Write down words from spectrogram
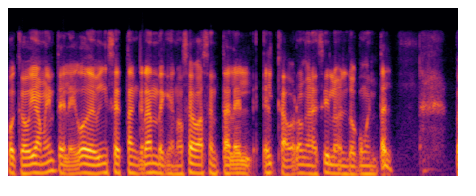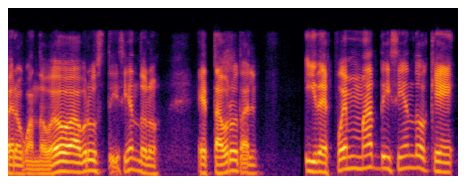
porque obviamente el ego de Vince es tan grande que no se va a sentar el, el cabrón a decirlo en el documental. Pero cuando veo a Bruce diciéndolo, está brutal. Y después más diciendo que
